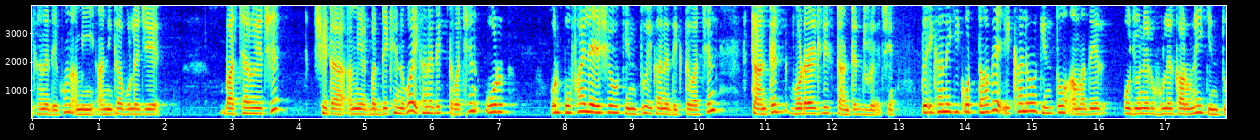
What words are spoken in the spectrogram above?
এখানে দেখুন, আমি আনিকা বলে যে বাচ্চা রয়েছে, সেটা আমি একবার দেখে নেব। এখানে দেখতে পাচ্ছেন, ওর ওর প্রোফাইলে এসেও কিন্তু এখানে দেখতে পাচ্ছেন স্টান্টেড মডারেটলি স্টান্টেড রয়েছে। তো এখানে কি করতে হবে? এখানেও কিন্তু আমাদের ওজনের ভুলের কারণেই কিন্তু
